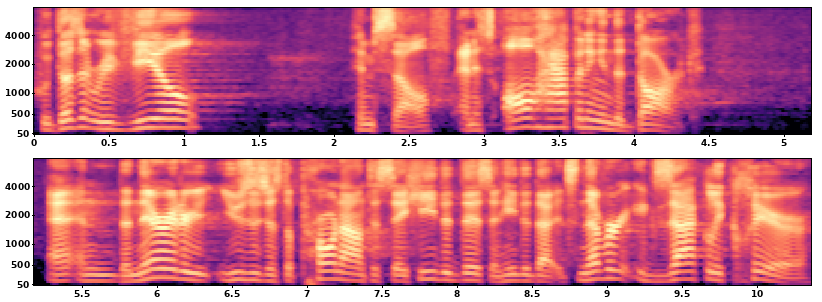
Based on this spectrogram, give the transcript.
who doesn't reveal himself, and it's all happening in the dark. And, and, the narrator uses just a pronoun to say he did this and he did that. It's never exactly clear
